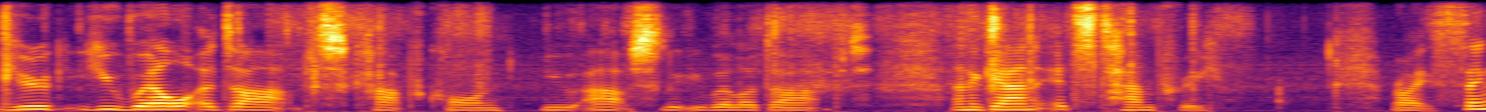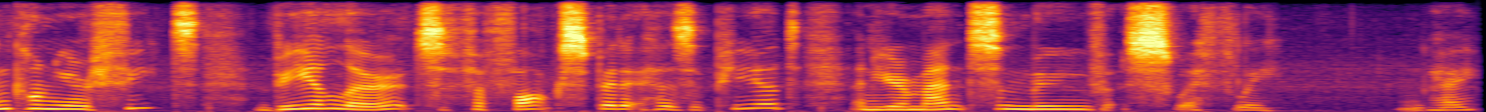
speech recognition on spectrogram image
you you will adapt, Capricorn. You absolutely will adapt. And again, it's temporary. Right, think on your feet, be alert, for Fox Spirit has appeared, and you're meant to move swiftly. Okay?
